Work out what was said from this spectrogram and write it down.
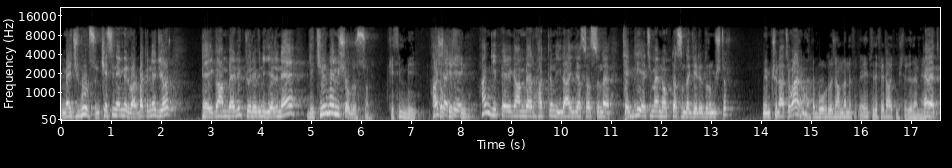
mecbursun. Kesin emir var. Bakın ne diyor? Peygamberlik görevini yerine getirmemiş olursun. Kesin bir, Haşa çok ki hangi peygamber hakkın ilahi yasasını tebliğ etme noktasında geri durmuştur? Mümkünatı var mı? Hatta bu uğurda canlarını hepsi de feda etmiştir dedem yani. Evet.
